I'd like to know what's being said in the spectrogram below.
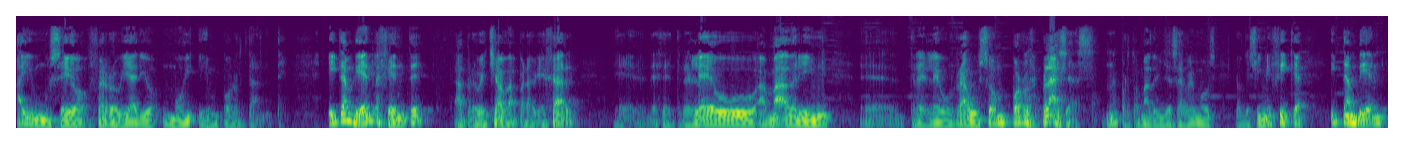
hay un museo ferroviario muy importante. Y también la gente aprovechaba para viajar eh, desde Treleu a Madryn, eh, Treleu Rawson, por las playas. Puerto Madryn ya sabemos lo que significa. Y también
